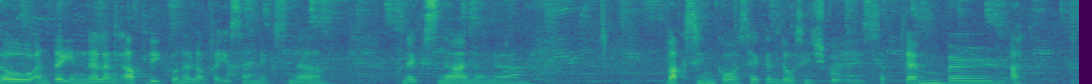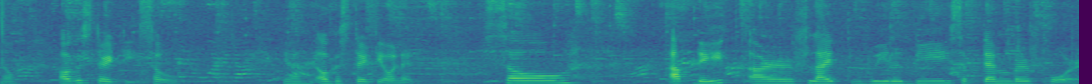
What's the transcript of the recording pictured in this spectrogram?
So, antayin na lang. Update ko na lang kayo sa next na next na ano na vaccine ko. Second dosage ko is September, ah, no, August 30. So, yan, August 30 ulit. So, update, our flight will be September 4.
